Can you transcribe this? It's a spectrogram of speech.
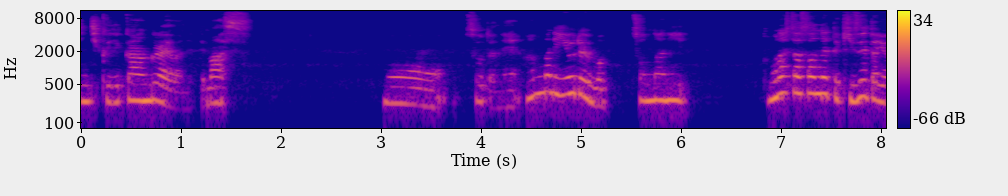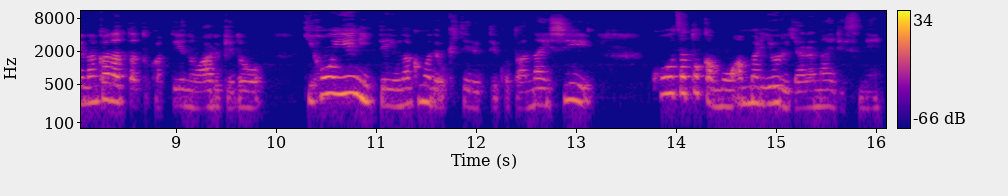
1日9時間ぐらいは寝てます。もうそうだね。あんまり夜もそんなに友達と遊んでて気づいた夜中だったとかっていうのはあるけど基本家に行って夜中まで起きてるっていうことはないし講座とかもあんまり夜やらないですね、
